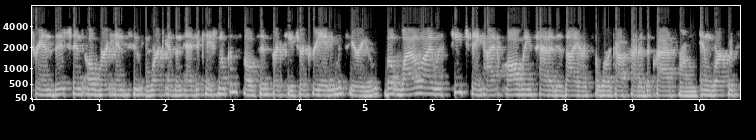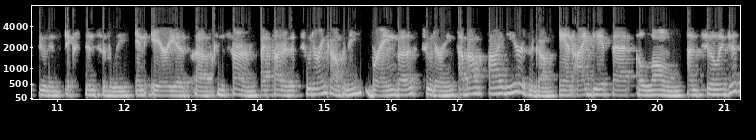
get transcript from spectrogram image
transitioned over into work as an educational consultant for teacher created materials. But while I was teaching, I always had a desire to work outside of the classroom and work with students extensively in areas of concern. I started a tutor tutoring company, Brain Buzz Tutoring, about five years ago. And I did that alone until it just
